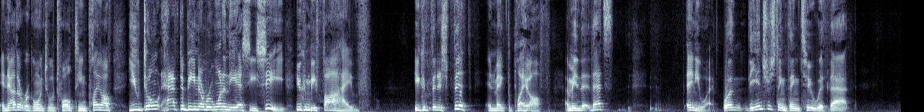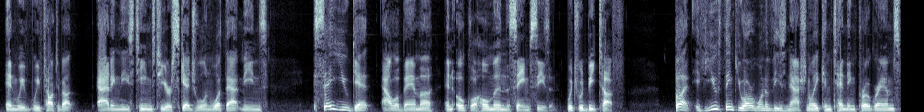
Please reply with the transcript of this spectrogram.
And now that we're going to a 12 team playoff, you don't have to be number one in the SEC. You can be five. You can finish fifth and make the playoff. I mean, that's. Anyway. Well, the interesting thing too with that, and we've we've talked about adding these teams to your schedule and what that means. Say you get Alabama and Oklahoma in the same season, which would be tough. But if you think you are one of these nationally contending programs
